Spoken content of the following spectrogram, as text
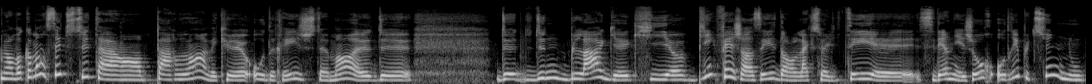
Mais on va commencer tout de suite en parlant avec Audrey, justement, de d'une blague qui a bien fait jaser dans l'actualité euh, ces derniers jours. Audrey, peux-tu nous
